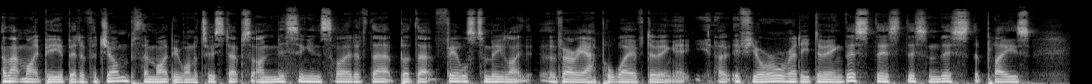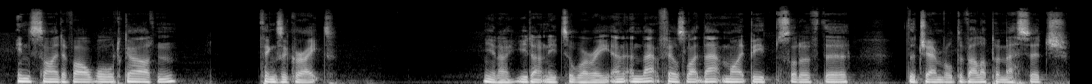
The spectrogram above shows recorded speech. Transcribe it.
and that might be a bit of a jump. There might be one or two steps that I'm missing inside of that, but that feels to me like a very Apple way of doing it. You know, if you're already doing this, this, this, and this that plays inside of our walled garden, things are great you know you don't need to worry and and that feels like that might be sort of the the general developer message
